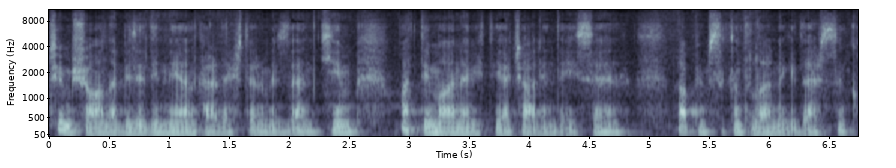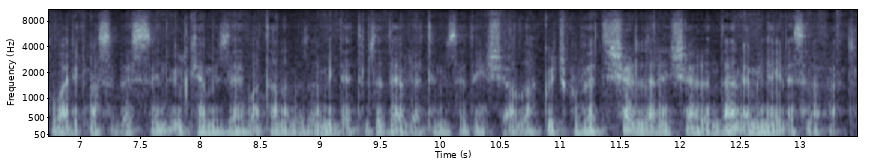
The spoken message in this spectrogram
Tüm şu anda bizi dinleyen kardeşlerimizden kim maddi manevi ihtiyaç halindeyse Rabbim sıkıntılarını gidersin, kolaylık nasip etsin. Ülkemize, vatanımıza, milletimize, devletimize de inşallah güç kuvvet şerlerin şerrinden emin eylesin efendim.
